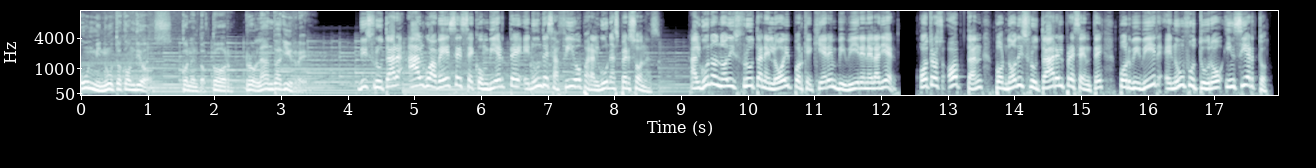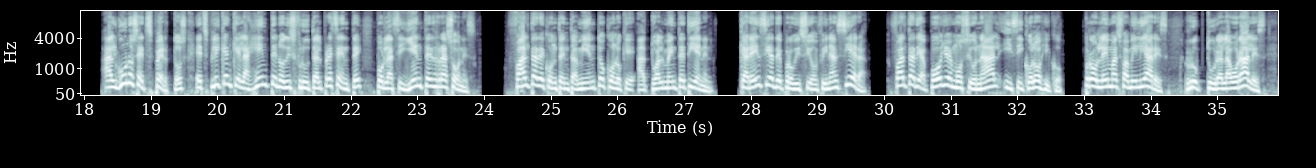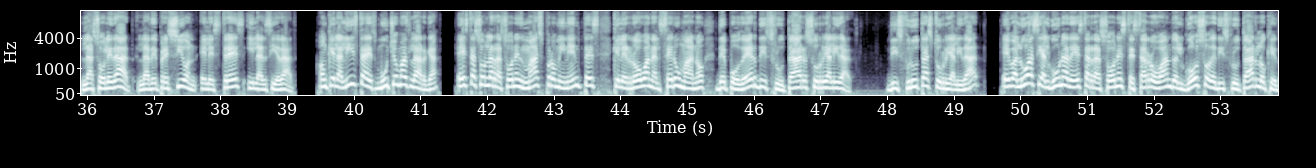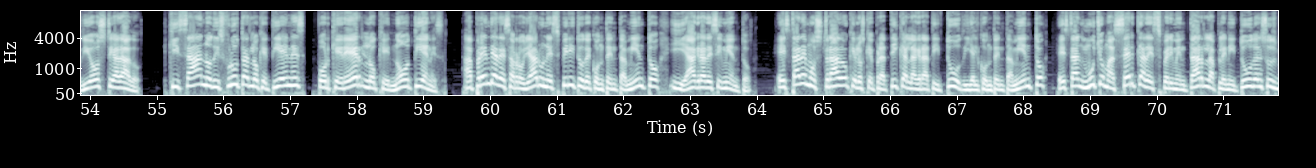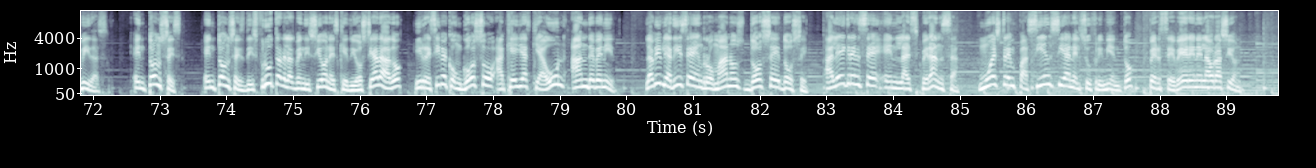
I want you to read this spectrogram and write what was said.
Un Minuto con Dios, con el doctor Rolando Aguirre. Disfrutar algo a veces se convierte en un desafío para algunas personas. Algunos no disfrutan el hoy porque quieren vivir en el ayer. Otros optan por no disfrutar el presente por vivir en un futuro incierto. Algunos expertos explican que la gente no disfruta el presente por las siguientes razones. Falta de contentamiento con lo que actualmente tienen, carencias de provisión financiera, falta de apoyo emocional y psicológico, problemas familiares, rupturas laborales, la soledad, la depresión, el estrés y la ansiedad. Aunque la lista es mucho más larga, estas son las razones más prominentes que le roban al ser humano de poder disfrutar su realidad. ¿Disfrutas tu realidad? Evalúa si alguna de estas razones te está robando el gozo de disfrutar lo que Dios te ha dado. Quizá no disfrutas lo que tienes por querer lo que no tienes. Aprende a desarrollar un espíritu de contentamiento y agradecimiento. Está demostrado que los que practican la gratitud y el contentamiento están mucho más cerca de experimentar la plenitud en sus vidas. Entonces, entonces disfruta de las bendiciones que Dios te ha dado y recibe con gozo aquellas que aún han de venir. La Biblia dice en Romanos 12:12, 12, alégrense en la esperanza, muestren paciencia en el sufrimiento, perseveren en la oración.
